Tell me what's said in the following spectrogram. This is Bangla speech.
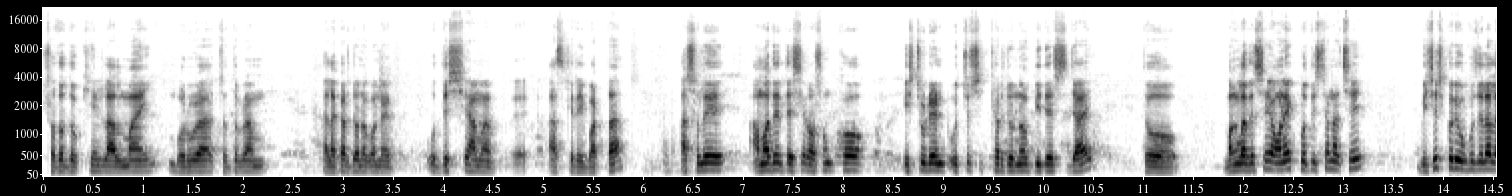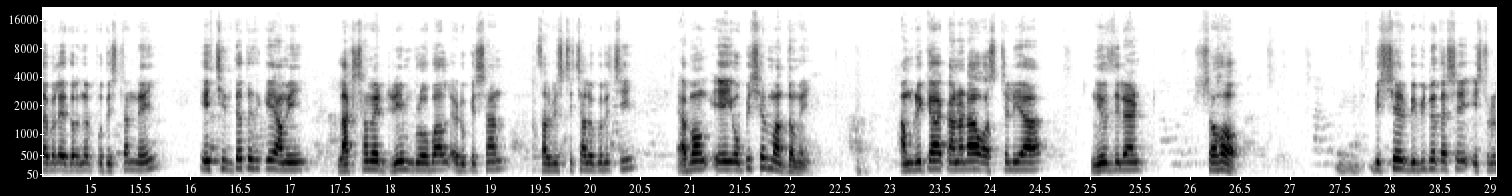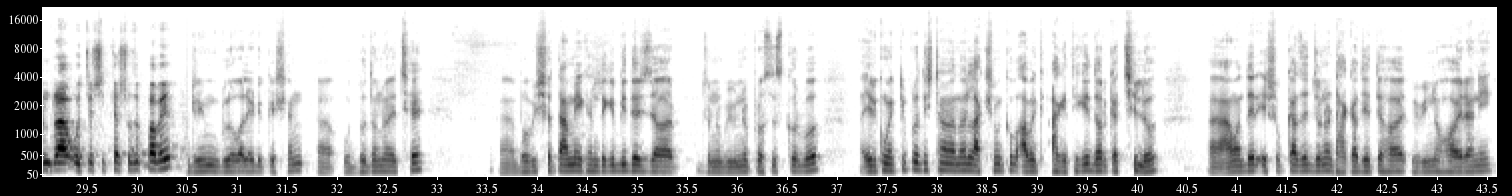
সদর দক্ষিণ লালমাই, বরুড়া, চট্টগ্রাম এলাকার জনগণের উদ্দেশ্যে আমার আজকের এই বার্তা। আসলে আমাদের দেশের অসংখ্য স্টুডেন্ট উচ্চশিক্ষার জন্য বিদেশ যায়। তো বাংলাদেশে অনেক প্রতিষ্ঠান আছে, বিশেষ করে উপজেলা লেভেলে এই ধরনের প্রতিষ্ঠান নেই। এই চিন্তা থেকে আমি লাকসামের ড্রিম গ্লোবাল এডুকেশন সার্ভিসটি চালু করেছি এবং এই অফিসের মাধ্যমে আমেরিকা, কানাডা, অস্ট্রেলিয়া, নিউজিল্যান্ড সহ বিশ্বের বিভিন্ন দেশে স্টুডেন্টরা উচ্চশিক্ষার সুযোগ পাবে। ড্রিম গ্লোবাল এডুকেশন উদ্বোধন হয়েছে। ভবিষ্যতে আমি এখান থেকে বিদেশ যাওয়ার জন্য বিভিন্ন প্রসেস করব। এরকম একটি প্রতিষ্ঠান আমাদের লাকসামে খুব আবে- আগে থেকেই দরকার ছিল। আমাদের এসব কাজের জন্য ঢাকা যেতে হয় বিভিন্ন হয়রানি।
